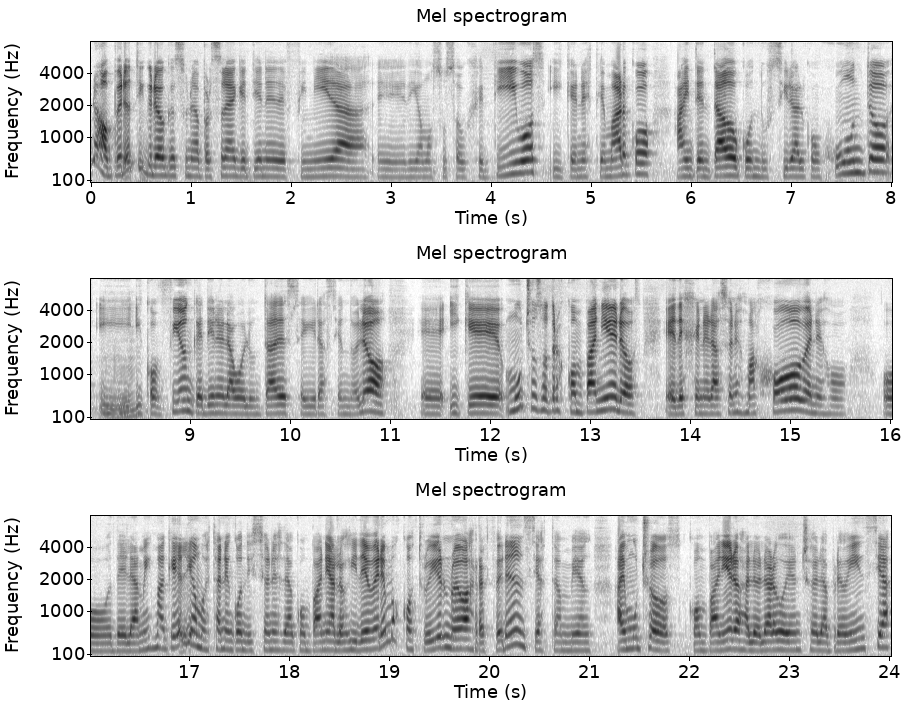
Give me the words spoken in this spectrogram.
No, Perotti creo que es una persona que tiene definida, eh, digamos, sus objetivos y que en este marco ha intentado conducir al conjunto y, confío en que tiene la voluntad de seguir haciéndolo. Eh, y que muchos otros compañeros eh, de generaciones más jóvenes o, o de la misma que él, digamos, están en condiciones de acompañarlos. Y deberemos construir nuevas referencias también. Hay muchos compañeros a lo largo y ancho de la provincia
